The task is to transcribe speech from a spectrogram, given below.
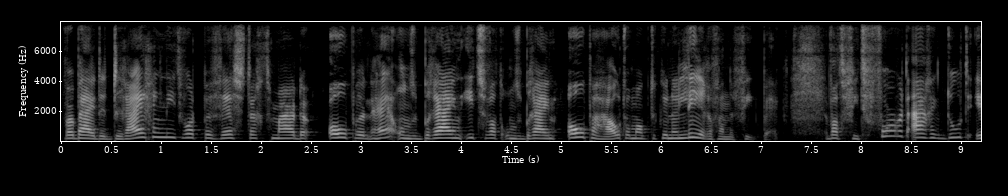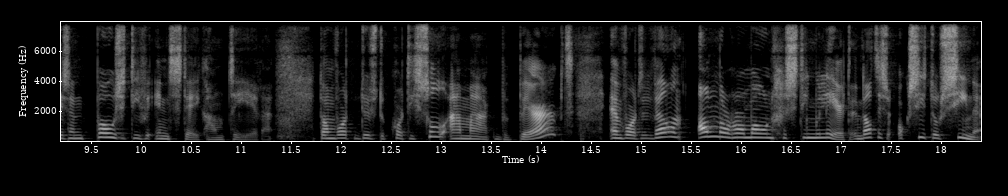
waarbij de dreiging niet wordt bevestigd, maar de open, hè, ons brein, iets wat ons brein openhoudt om ook te kunnen leren van de feedback. Wat feedforward eigenlijk doet, is een positieve insteek hanteren. Dan wordt dus de cortisolaanmaak beperkt en wordt wel een ander hormoon gestimuleerd. En dat is oxytocine.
